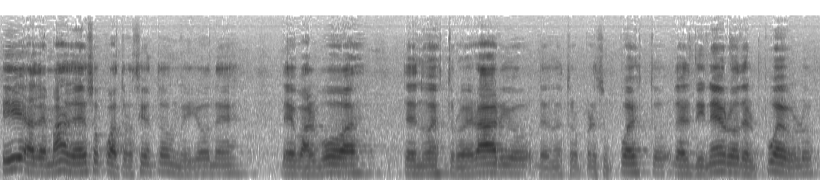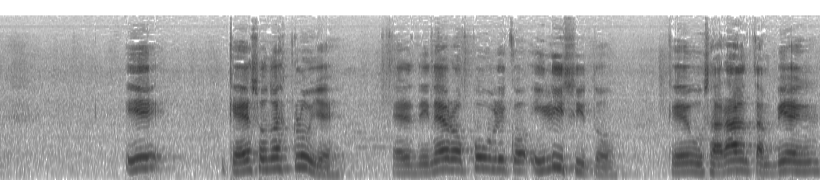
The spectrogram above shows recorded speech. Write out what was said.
y además de esos 400 millones de balboas de nuestro erario, de nuestro presupuesto, del dinero del pueblo, y que eso no excluye el dinero público ilícito que usarán también,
